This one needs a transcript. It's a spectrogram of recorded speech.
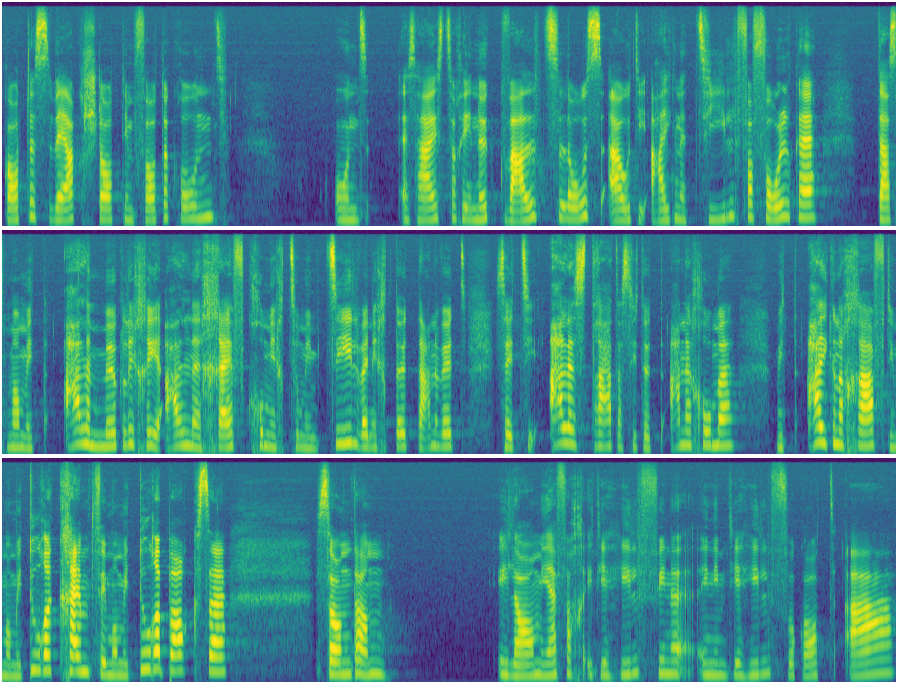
Gottes Werk steht im Vordergrund und es heißt doch nicht gewaltlos auch die eigenen Ziele verfolgen, dass man mit allem Möglichen, allen Kräften komme ich zu meinem Ziel. Wenn ich dort hin will, setze ich alles dran, dass ich dort hinkomme. Mit eigener Kraft. Ich muss mich durchkämpfen, ich muss mich durchboxen. Sondern ich lasse mich einfach in die Hilfe, in ihm die Hilfe von Gott an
